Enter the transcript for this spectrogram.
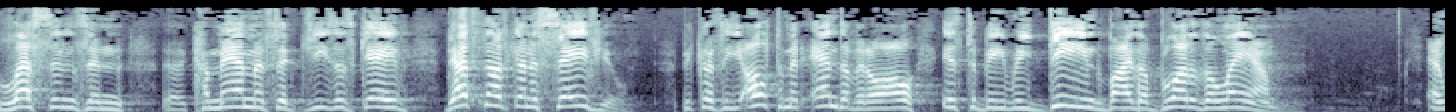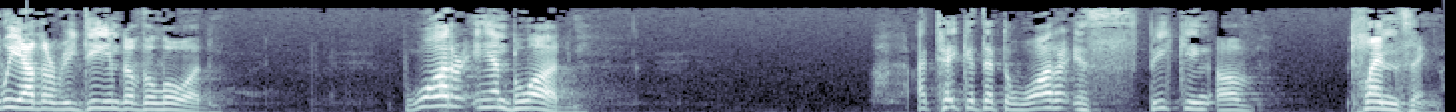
lessons and uh, commandments that Jesus gave, that's not going to save you. Because the ultimate end of it all is to be redeemed by the blood of the Lamb. And we are the redeemed of the Lord. Water and blood. I take it that the water is speaking of cleansing,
